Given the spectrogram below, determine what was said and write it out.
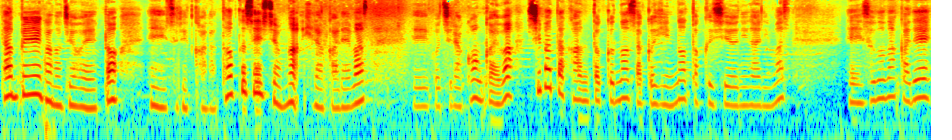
短編映画の上映と、えーそれからトークセッションが開かれます。えーこちら今回は柴田監督の作品の特集になります。えーその中で、え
